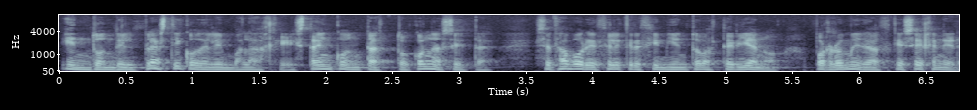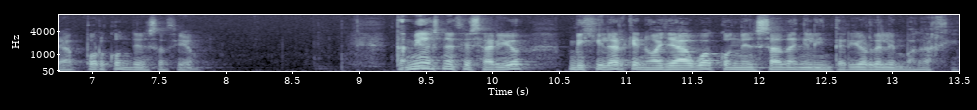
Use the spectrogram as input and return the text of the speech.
En donde el plástico del embalaje está en contacto con la seta, se favorece el crecimiento bacteriano por la humedad que se genera por condensación. También es necesario vigilar que no haya agua condensada en el interior del embalaje.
